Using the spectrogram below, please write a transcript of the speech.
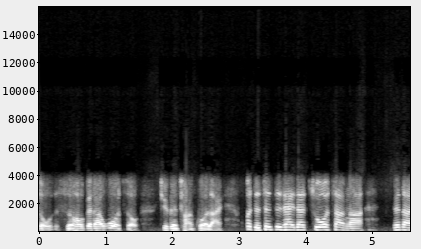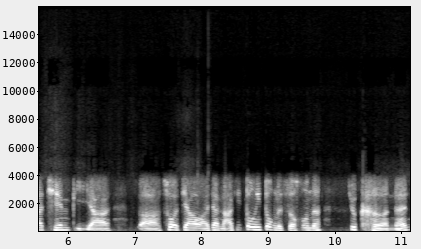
手的时候，跟他握手就可以传过来，或者甚至在他桌上啊，跟他铅笔呀、啊、塑胶啊，这样拿去动一动的时候呢，就可能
